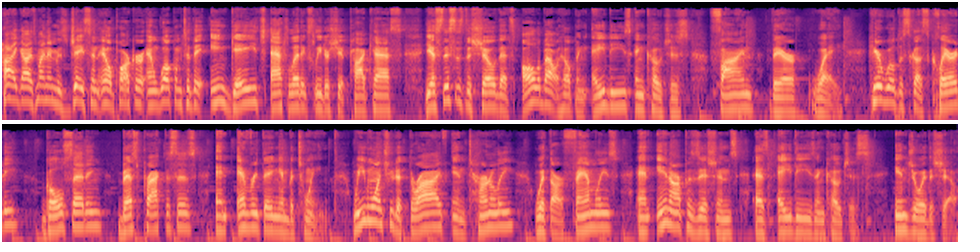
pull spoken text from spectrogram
Hi, guys. My name is Jason L. Parker, and welcome to the Engage Athletics Leadership Podcast. Yes, this is the show that's all about helping ADs and coaches find their way. Here we'll discuss clarity, goal setting, best practices, and everything in between. We want you to thrive internally with our families and in our positions as ADs and coaches. Enjoy the show.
